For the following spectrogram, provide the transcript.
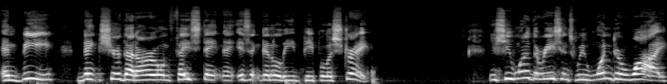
and B, make sure that our own faith statement isn't going to lead people astray. You see, one of the reasons we wonder why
